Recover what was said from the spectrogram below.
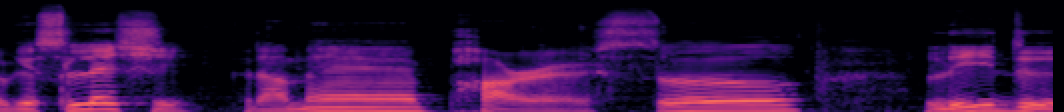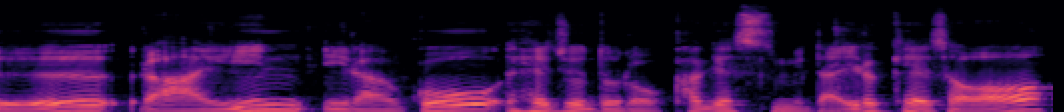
여기 슬래시 그 다음에 parse 리드 라인이라고 해주도록 하겠습니다. 이렇게 해서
